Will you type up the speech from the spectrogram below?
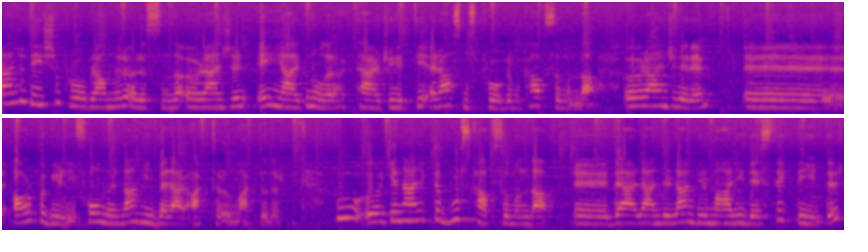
Öğrenci değişim programları arasında öğrencilerin en yaygın olarak tercih ettiği Erasmus programı kapsamında öğrencilere e, Avrupa Birliği fonlarından hibeler aktarılmaktadır. Bu e, genellikle burs kapsamında e, değerlendirilen bir mali destek değildir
